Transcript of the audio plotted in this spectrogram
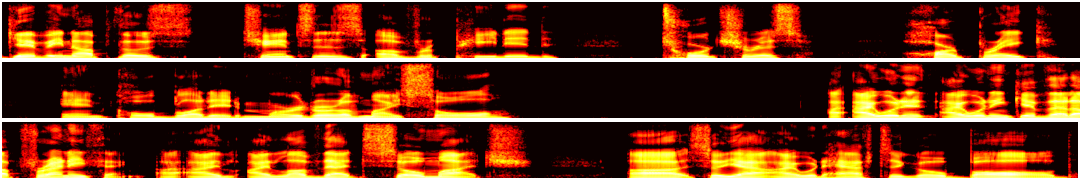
Giving up those chances of repeated, torturous heartbreak and cold-blooded murder of my soul. I, I wouldn't. I wouldn't give that up for anything. I I, I love that so much. Uh, so yeah, I would have to go bald.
